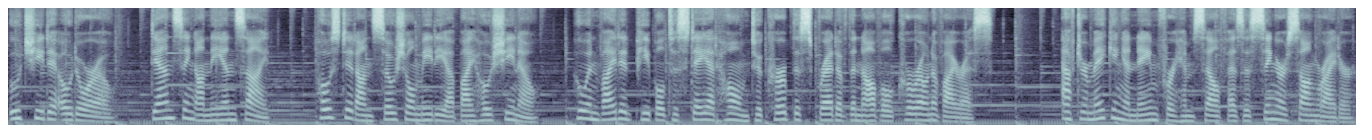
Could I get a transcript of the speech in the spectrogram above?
Uchi de Odoro, Dancing on the Inside, posted on social media by Hoshino, who invited people to stay at home to curb the spread of the novel coronavirus. After making a name for himself as a singer-songwriter,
